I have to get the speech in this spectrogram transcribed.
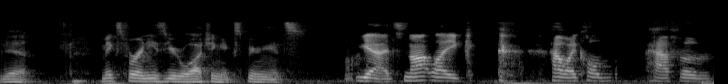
Yeah, makes for an easier watching experience. Yeah, it's not like how I called half of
